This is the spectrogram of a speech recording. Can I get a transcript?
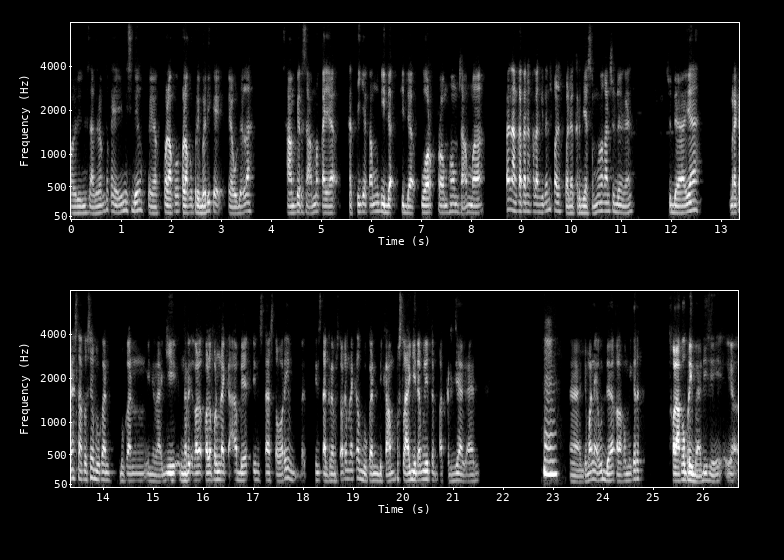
kalau di Instagram tuh kayak ini sih dia kayak kalau aku kalau aku pribadi kayak ya udahlah hampir sama kayak ketika kamu tidak tidak work from home sama. Kan angkatan-angkatan kita ini pada pada kerja semua kan sudah kan? Sudah ya mereka statusnya bukan bukan ini lagi. Ngeri kalau kalaupun mereka update Insta story Instagram story mereka bukan di kampus lagi tapi di tempat kerja kan. Hmm. Nah, cuman ya udah kalau aku mikir kalau aku pribadi sih ya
